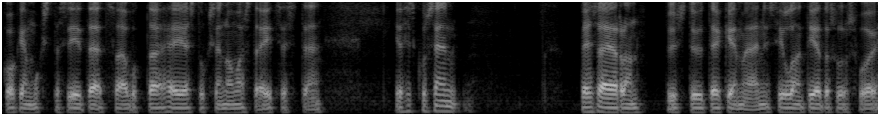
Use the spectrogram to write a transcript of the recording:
kokemuksesta siitä, että saavuttaa heijastuksen omasta itsestään. Ja sitten kun sen pesäeron pystyy tekemään, niin silloin tietoisuus voi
